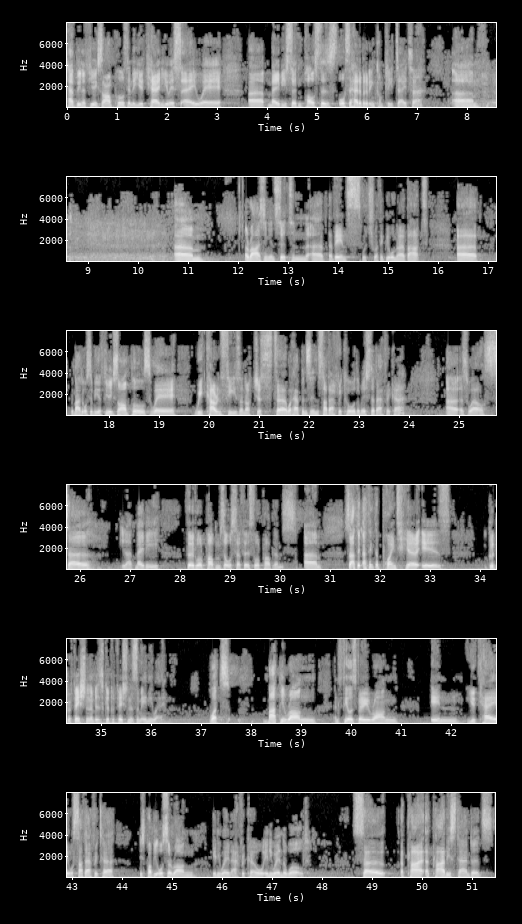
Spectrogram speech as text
have been a few examples in the UK and USA where uh, maybe certain pollsters also had a bit of incomplete data. Um, um, arising in certain uh, events, which I think we all know about. Uh, there might also be a few examples where weak currencies are not just uh, what happens in South Africa or the rest of Africa uh, as well. So, you know, maybe third world problems are also first world problems. Um, so I think I think the point here is good professionalism is good professionalism anyway. What might be wrong and feels very wrong in UK or South Africa is probably also wrong anywhere in Africa or anywhere in the world. So apply apply these standards,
